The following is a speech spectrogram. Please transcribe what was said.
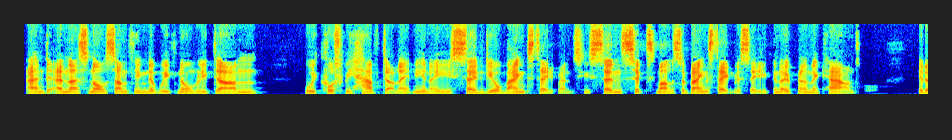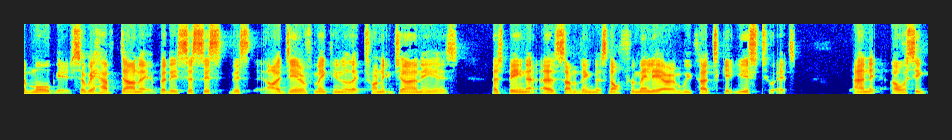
and and that's not something that we've normally done. Well, of course, we have done it. You know, you send your bank statements, you send six months of bank statements so you can open an account or get a mortgage. So we have done it, but it's just this this idea of making an electronic journey is has been as something that's not familiar, and we've had to get used to it. And it, obviously,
